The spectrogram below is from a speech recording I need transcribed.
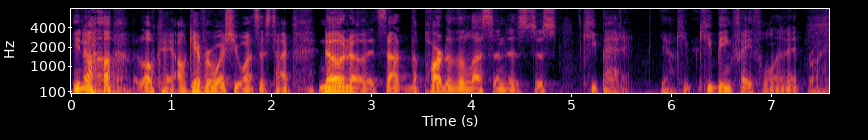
you know okay i'll give her what she wants this time no no it's not the part of the lesson is just keep at it Yeah. keep keep being faithful in it Right.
